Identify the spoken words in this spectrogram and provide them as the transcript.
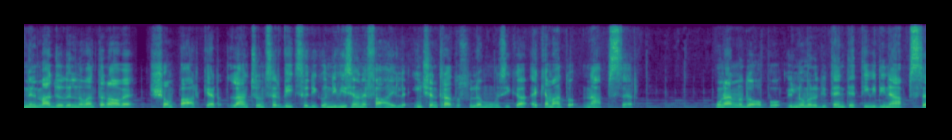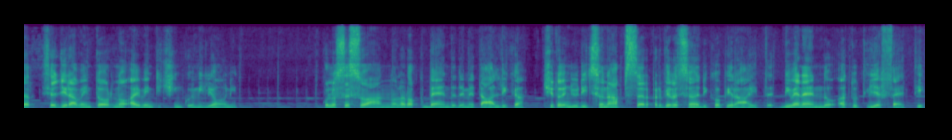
Nel maggio del 99 Sean Parker lancia un servizio di condivisione file incentrato sulla musica e chiamato Napster. Un anno dopo il numero di utenti attivi di Napster si aggirava intorno ai 25 milioni. Quello stesso anno la rock band dei Metallica citò in giudizio Napster per violazione di copyright, divenendo a tutti gli effetti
